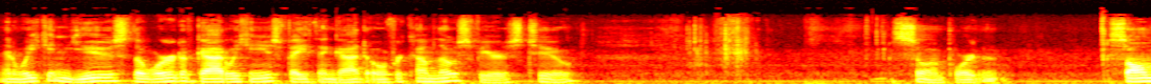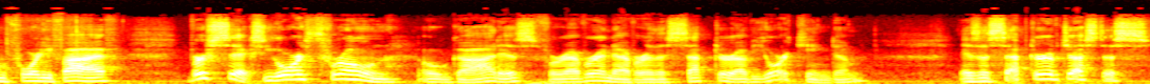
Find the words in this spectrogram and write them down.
and we can use the Word of God, we can use faith in God to overcome those fears too. So important. Psalm 45, verse 6 Your throne, O God, is forever and ever. The scepter of your kingdom is a scepter of justice.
